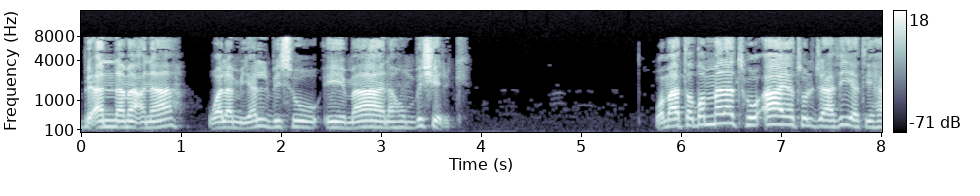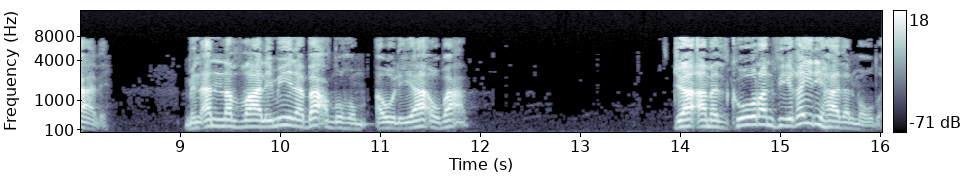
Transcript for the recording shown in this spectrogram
بأن معناه ولم يلبسوا إيمانهم بشرك. وما تضمنته آية الجاثية هذه. من أن الظالمين بعضهم أولياء بعض. جاء مذكورا في غير هذا الموضع.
